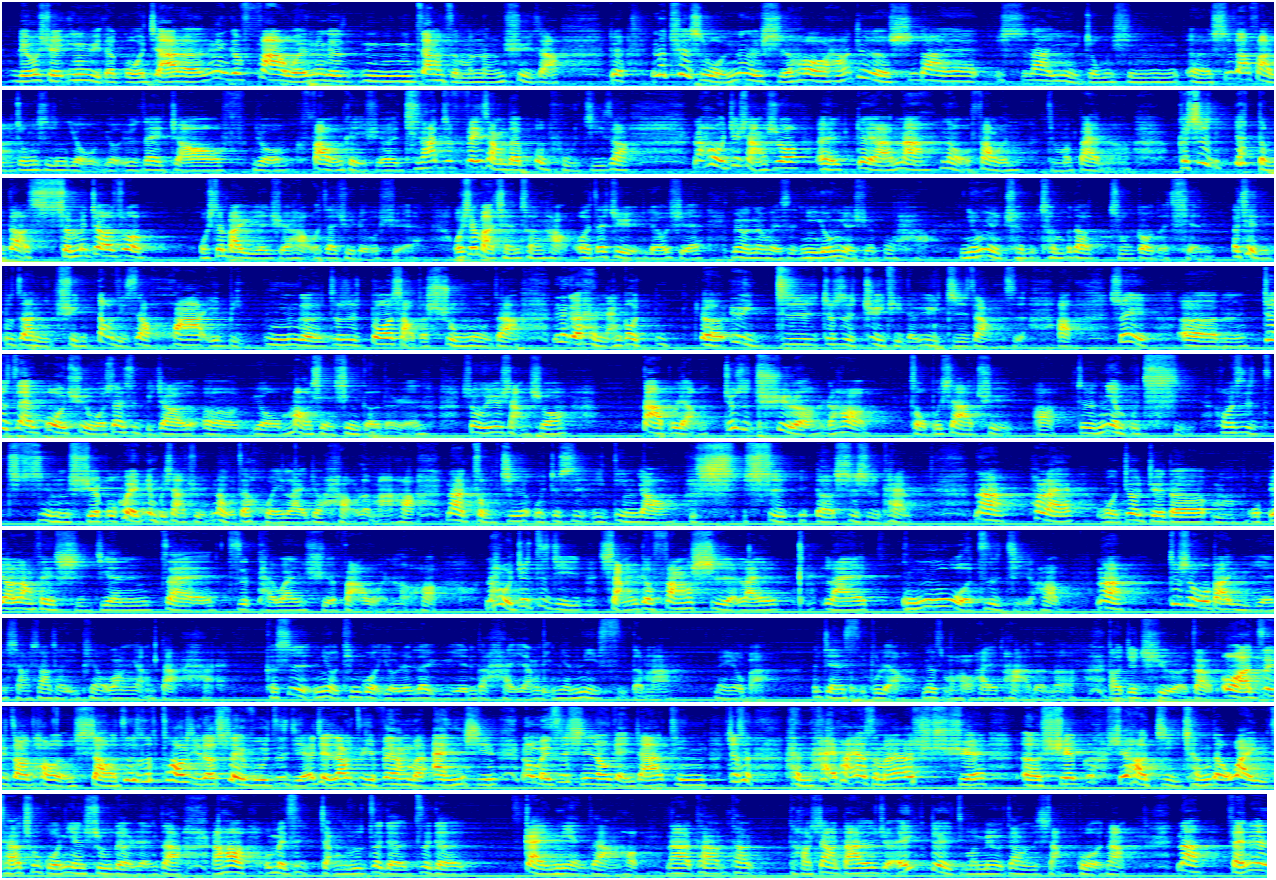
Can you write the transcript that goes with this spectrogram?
留学英语的国家了。那个法文那个你你这样怎么能去这样？对，那确实我那个时候好像就有师大师大英语中心，呃，师大法语中心有有有在教有法文可以学，其他就非常的不普及这样。然后我就想说，哎，对啊，那那我法文怎么办呢？可是要等到什么叫做我先把语言学好，我再去留学；我先把钱存好，我再去留学，没有那回事。你永远学不好，你永远存存不到足够的钱，而且你不知道你去你到底是要花一笔那个就是多少的数目这样，那个很难够呃预知，就是具体的预知这样子啊。所以呃，就在过去我算是比较呃有冒险性格的人，所以我就想说。大不了就是去了，然后走不下去啊，就是念不起，或是嗯学不会，念不下去，那我再回来就好了嘛，哈。那总之我就是一定要试试呃试试看。那后来我就觉得，嗯，我不要浪费时间在自台湾学法文了，哈。然后我就自己想一个方式来来鼓舞我自己，哈。那就是我把语言想象成一片汪洋大海。可是你有听过有人在语言的海洋里面溺死的吗？没有吧？那既然死不了，那有什么好害怕的呢？然后就去了，这样哇，这一招超有效，这是超级的说服自己，而且让自己非常的安心。那我每次形容给人家听，就是很害怕要什么要学呃学学好几成的外语才要出国念书的人这样。然后我每次讲出这个这个概念这样哈，那他他好像大家都觉得哎，对，怎么没有这样子想过那？那反正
